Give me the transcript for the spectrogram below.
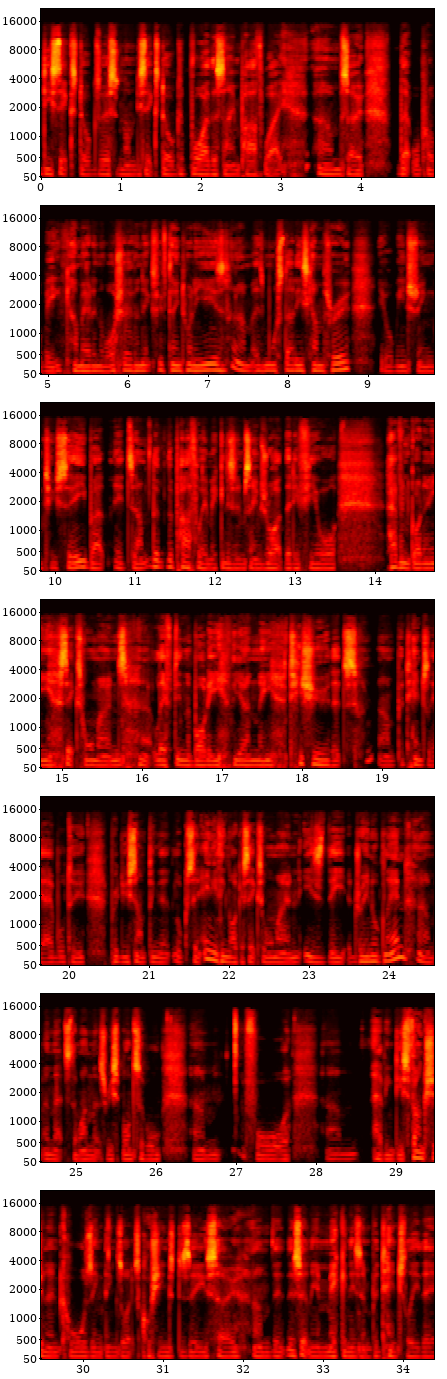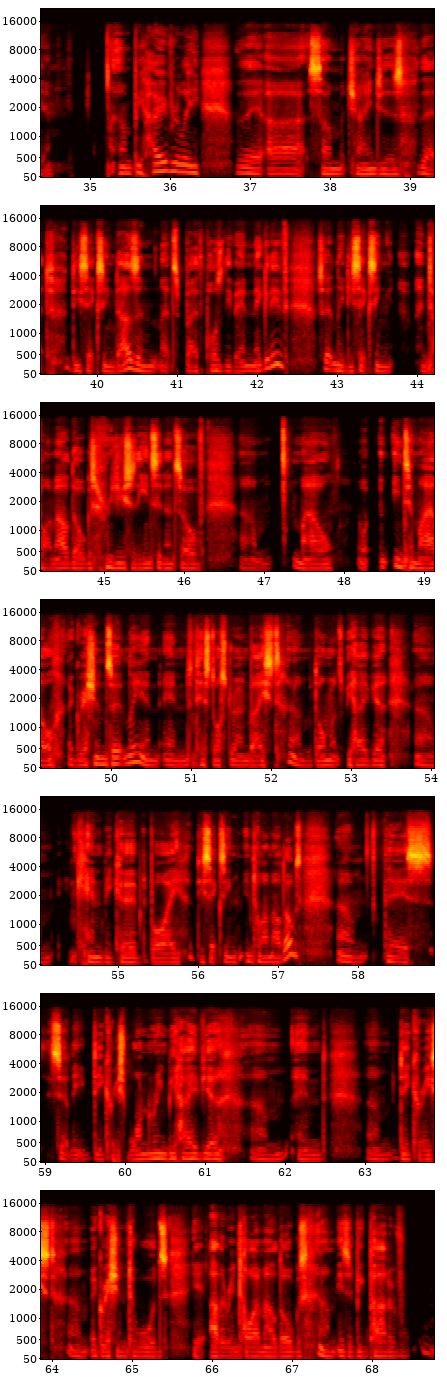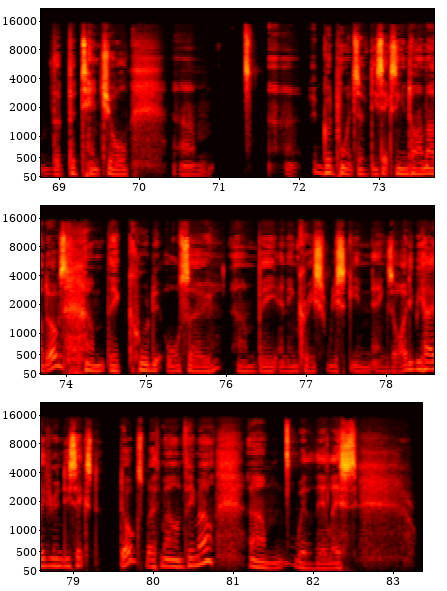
desexed dogs versus non-desexed dogs via the same pathway. Um, so that will probably come out in the wash over the next 15, 20 years um, as more studies come through. It will be interesting to see, but it's um, the, the pathway mechanism seems right that if you're haven't got any sex hormones uh, left in the body, the only tissue that's um, potentially able to produce something that looks anything like a sex hormone is the adrenal gland, um, and that's the one that's responsible um, for um, having dysfunction and causing things like Cushing's disease. So um, there, there's certainly a mechanism potentially there. Um, behaviorally, there are some changes that desexing does, and that's both positive and negative. Certainly, desexing entire male dogs reduces the incidence of um, male or intermale aggression certainly and, and testosterone based um, dominance behaviour um, can be curbed by desexing entire male dogs. Um, there's certainly decreased wandering behaviour um, and um, decreased um, aggression towards yeah, other entire male dogs is a big part of the potential good points of desexing entire male dogs. Um, there could also um, be an increased risk in anxiety behaviour in desexed dogs, both male and female, um, whether they're less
